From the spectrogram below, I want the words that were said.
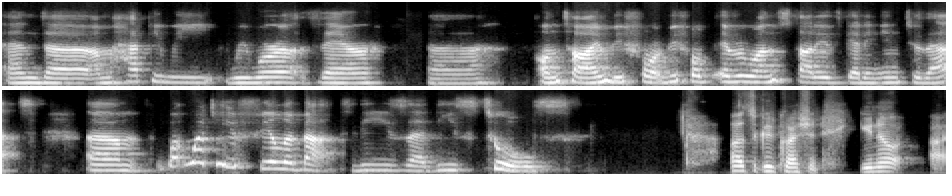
and I'm happy we we were there on time before before everyone started getting into that. Um, what what do you feel about these these tools? Oh, that's a good question. You know, I,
